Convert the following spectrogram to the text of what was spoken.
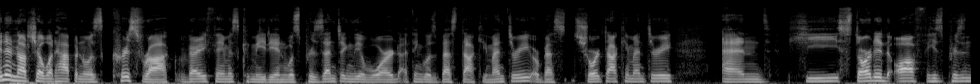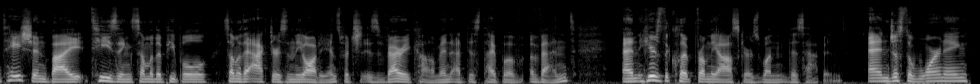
in a nutshell, what happened was Chris Rock, very famous comedian, was presenting the award. I think it was Best Documentary or Best Short Documentary. And he started off his presentation by teasing some of the people, some of the actors in the audience, which is very common at this type of event. And here's the clip from the Oscars when this happened. And just a warning,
